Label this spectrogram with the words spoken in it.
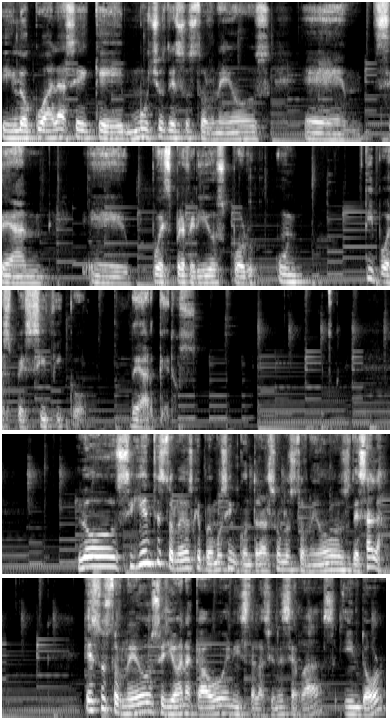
y lo cual hace que muchos de esos torneos eh, sean eh, pues preferidos por un tipo específico de arqueros. Los siguientes torneos que podemos encontrar son los torneos de sala. Estos torneos se llevan a cabo en instalaciones cerradas, indoor,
